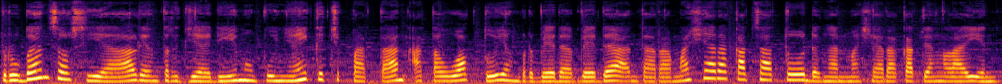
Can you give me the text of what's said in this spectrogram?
Perubahan sosial yang terjadi mempunyai kecepatan atau waktu yang berbeda-beda antara masyarakat satu dengan masyarakat yang lain.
